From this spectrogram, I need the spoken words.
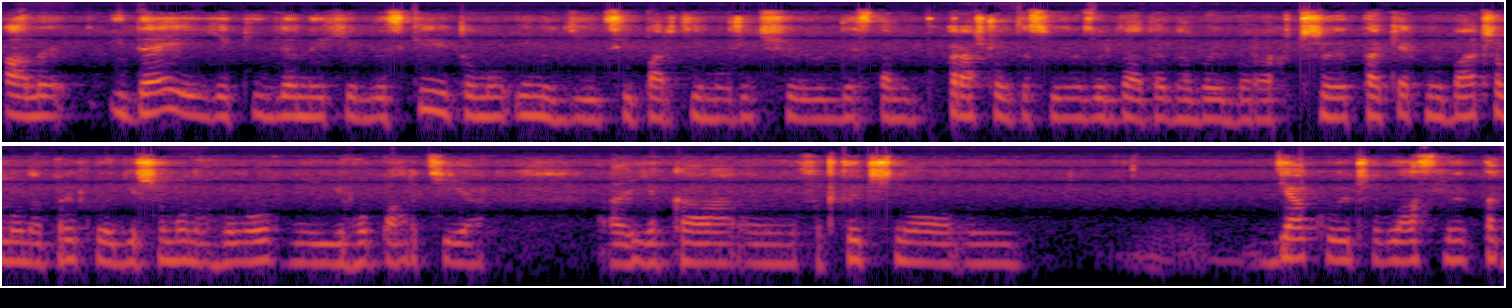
але ідеї, які для них є близькі, і тому іноді ці партії можуть е, десь там покращувати свої результати на виборах. Чи так як ми бачимо на прикладі Шимона Головні, його партія, е, яка е, фактично, е, дякуючи власне, так,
